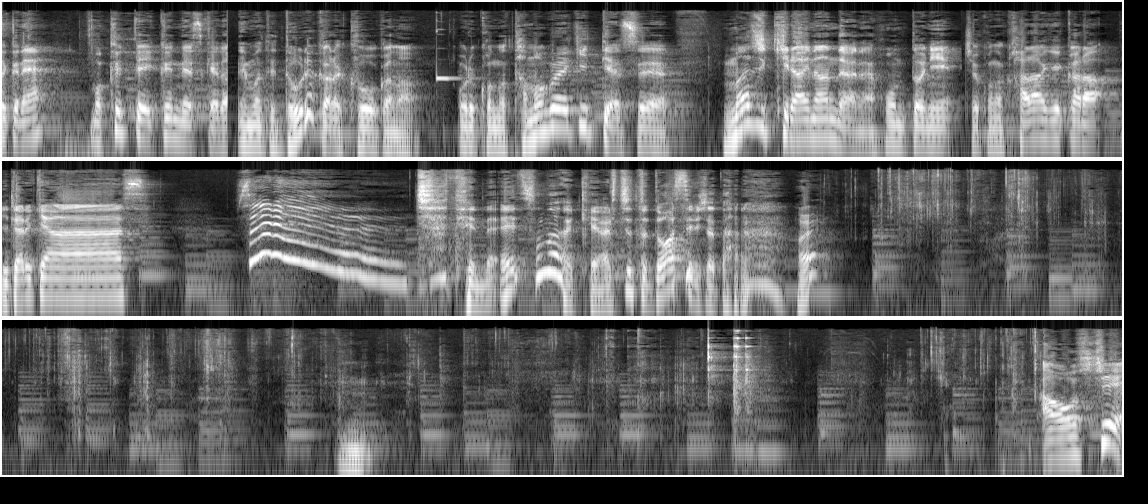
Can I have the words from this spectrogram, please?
速ね、もう食っていくんですけど。え、待って、どれから食おうかな？俺この卵焼きってやつ、マジ嫌いなんだよね、本当に。ちょ、この唐揚げから、いただきまーす。それちょっと待って、え、そんなんだっけ？あれちょっとド忘れしちゃった。あれ？うんあ、惜しい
